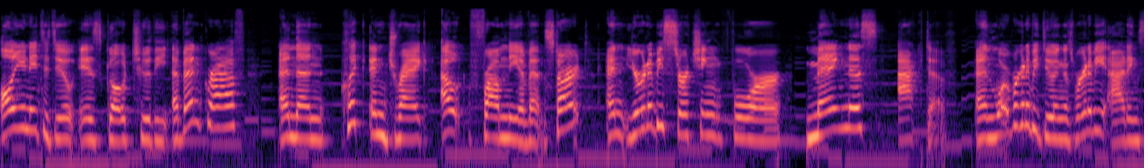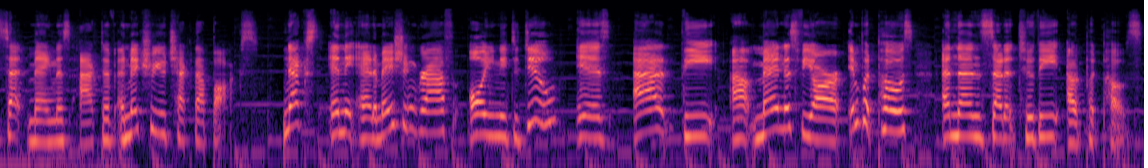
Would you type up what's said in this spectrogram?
all you need to do is go to the event graph and then click and drag out from the event start. And you're gonna be searching for Manus Active. And what we're gonna be doing is we're gonna be adding set Manus Active and make sure you check that box. Next, in the animation graph, all you need to do is add the uh, Manus VR input pose and then set it to the output pose.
